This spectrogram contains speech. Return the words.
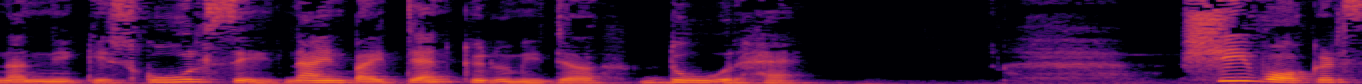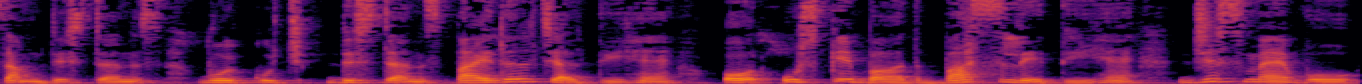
नंदिनी के स्कूल से नाइन बाई टेन किलोमीटर दूर है। शी वॉकड सम डिस्टेंस वो कुछ डिस्टेंस पैदल चलती हैं और उसके बाद बस लेती हैं, जिसमें वो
